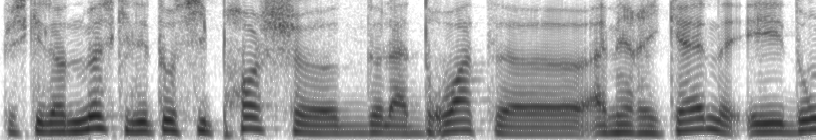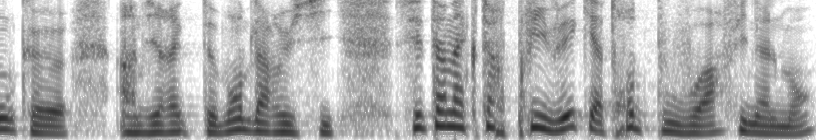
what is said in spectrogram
puisqu'Elon Musk il est aussi proche de la droite américaine et donc indirectement de la Russie. C'est un acteur privé qui a trop de pouvoir finalement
